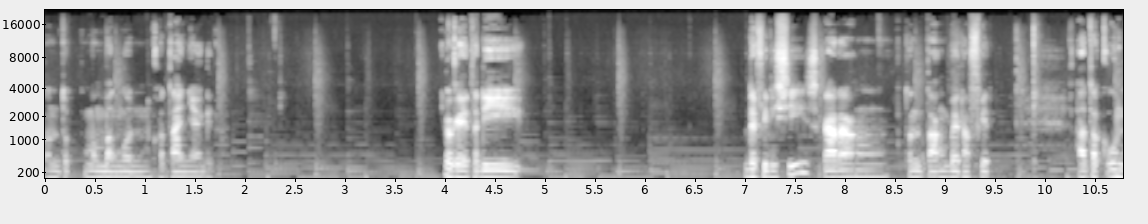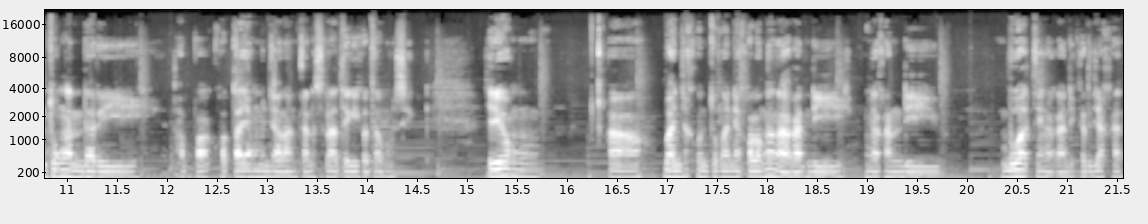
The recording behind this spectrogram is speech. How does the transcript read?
untuk membangun kotanya gitu. Oke okay, tadi definisi sekarang tentang benefit atau keuntungan dari apa kota yang menjalankan strategi kota musik. Jadi yang uh, banyak keuntungannya kalau nggak nggak akan di nggak akan dibuat yang akan dikerjakan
